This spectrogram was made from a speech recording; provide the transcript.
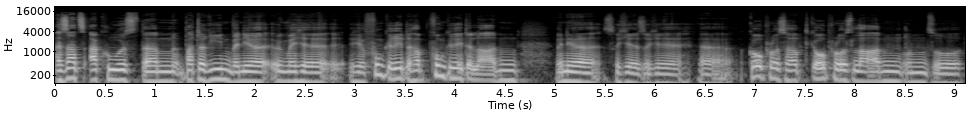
Ersatzakkus, dann Batterien, wenn ihr irgendwelche hier Funkgeräte habt, Funkgeräte laden, wenn ihr solche, solche äh, GoPros habt, GoPros laden und so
